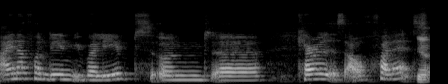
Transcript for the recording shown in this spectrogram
Einer von denen überlebt und äh, Carol ist auch verletzt. Ja.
